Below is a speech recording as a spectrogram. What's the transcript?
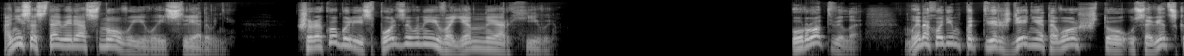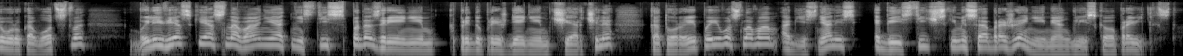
они составили основу его исследований. Широко были использованы и военные архивы. У Ротвилла мы находим подтверждение того, что у советского руководства были веские основания отнестись с подозрением к предупреждениям Черчилля, которые, по его словам, объяснялись эгоистическими соображениями английского правительства.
